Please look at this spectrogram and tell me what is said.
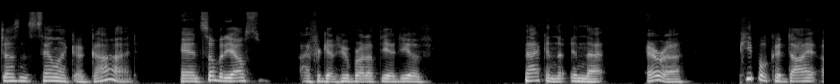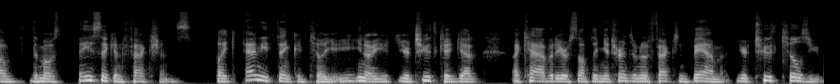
doesn't sound like a God. And somebody else, I forget who brought up the idea of back in the in that era, people could die of the most basic infections. Like anything could kill you. You, know, you, your tooth could get a cavity or something. It turns into an infection. Bam, your tooth kills you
